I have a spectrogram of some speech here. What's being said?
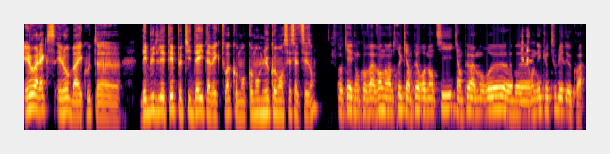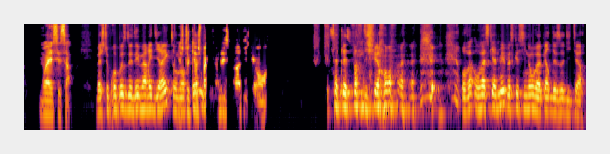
Hello Alex, hello, bah écoute, euh, début de l'été, petit date avec toi, comment, comment mieux commencer cette saison? Ok, donc on va vendre un truc un peu romantique, un peu amoureux, euh, on est que tous les deux quoi. Ouais, c'est ça. Bah, je te propose de démarrer direct. On je te cache pas que ça me laisse pas indifférent. Ça te laisse pas indifférent. on, va, on va se calmer parce que sinon on va perdre des auditeurs.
